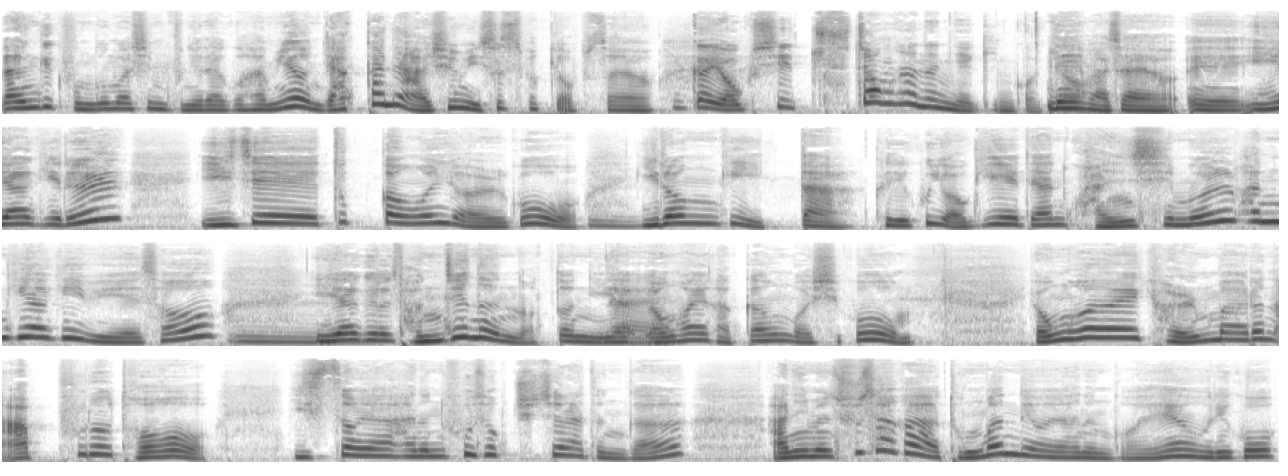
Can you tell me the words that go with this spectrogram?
라는 게 궁금하신 분이라고 하면 약간의 아쉬움이 있을 수밖에 없어요. 그러니까 역시 추정하는 얘기인 거죠. 네, 맞아요. 예, 이야기를 이제 뚜껑을 열고 음. 이런 게 있다. 그리고 여기에 대한 관심을 환기하기 위해서 음. 이야기를 던지는 어떤 이야, 네. 영화에 가까운 것이고 영화의 결말은 앞으로 더 있어야 하는 후속 취재라든가 아니면 수사가 동반되어야 하는 거예요. 그리고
